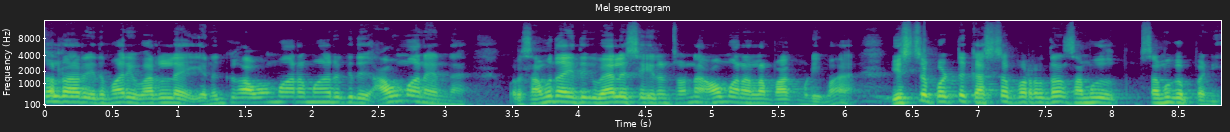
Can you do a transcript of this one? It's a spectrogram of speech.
சொல்கிறாரு இது மாதிரி வரல. எனக்கு அவமானமாக இருக்குது. அவமானம் என்ன? ஒரு சமுதாயத்துக்கு வேலை செய்கிறேன்னு சொன்னால் அவமானம்லாம் பார்க்க முடியுமா? இஷ்டப்பட்டு கஷ்டப்படுறது தான் சமூக சமூக பணி.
